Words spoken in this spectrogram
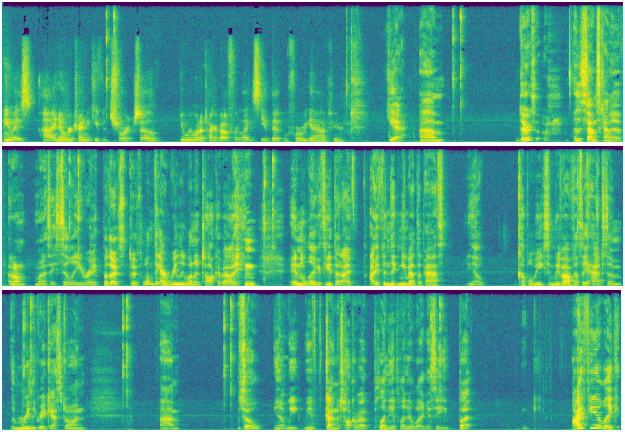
Anyways, uh, I know we're trying to keep it short, so do we want to talk about for legacy a bit before we get out of here? Yeah. Um, there's this sounds kind of I don't want to say silly, right? But there's there's one thing I really want to talk about in in legacy that I've I've been thinking about the past you know couple weeks, and we've obviously had some some really great guests on. Um, so you know we we've gotten to talk about plenty of plenty of legacy, but I feel like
